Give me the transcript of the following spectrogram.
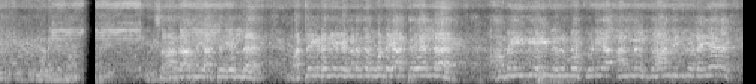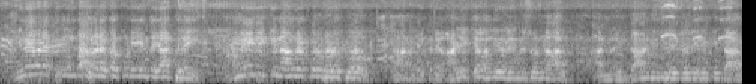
இருக்கக்கூடிய இது சாதாரண யாத்திரை அல்ல. மற்ற இடங்களில் நடந்து கொண்ட யாத்திரை அல்ல. அமைதியை விரும்பக்கூடிய அண்ணல் காந்தியினுடைய நினைவிடத்தின் முன்பாக நடக்கக்கூடிய இந்த யாத்திரை அமைதிக்கு நாங்கள் குரல் கொடுப்போம் ஆனால் அழிக்க வந்தீர்கள் என்று சொன்னால் அண்ணல் காந்திஜியை சொல்லி இருக்கின்றார்.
